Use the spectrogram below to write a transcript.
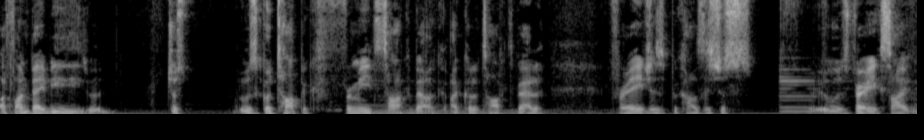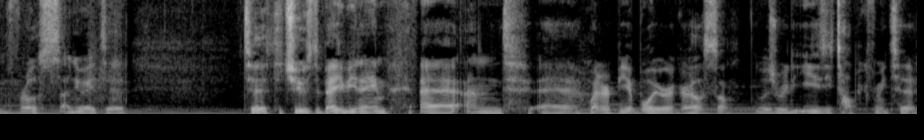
I find babies just it was a good topic for me to talk about. I could have talked about it for ages because it's just it was very exciting for us anyway to to to choose the baby name uh, and uh, whether it be a boy or a girl. So it was a really easy topic for me to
